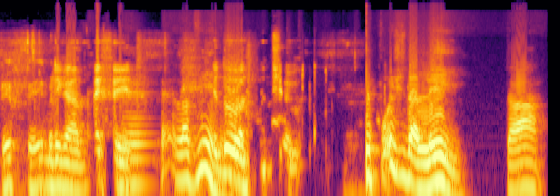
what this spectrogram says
Perfeito. Obrigado. Perfeito. É, Lavínia, Edu, contigo. Depois da lei, tá?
